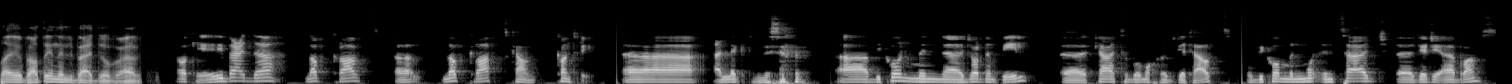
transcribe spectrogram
طيب أعطينا اللي بعده أبو عابد أوكي اللي بعده Lovecraft Lovecraft Country علقت بالاسم. آه بيكون من آه، جوردن بيل آه كاتب ومخرج Get Out وبيكون من إنتاج آه جي جي ابرامز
